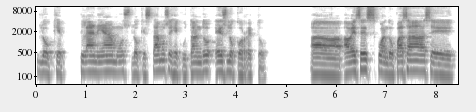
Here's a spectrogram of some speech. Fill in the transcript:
lo que planeamos, lo que estamos ejecutando es lo correcto. A veces cuando pasa se,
